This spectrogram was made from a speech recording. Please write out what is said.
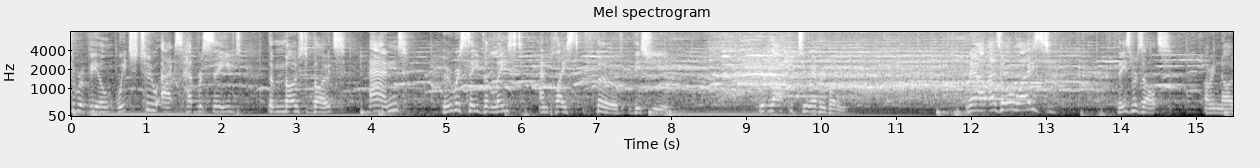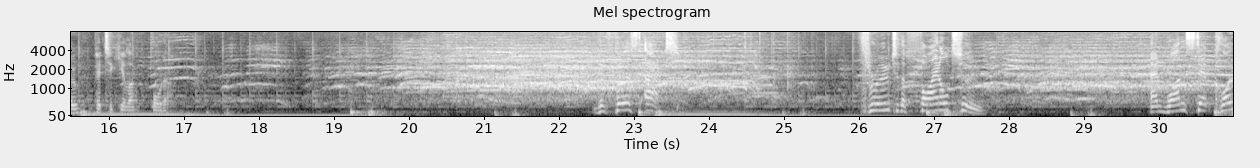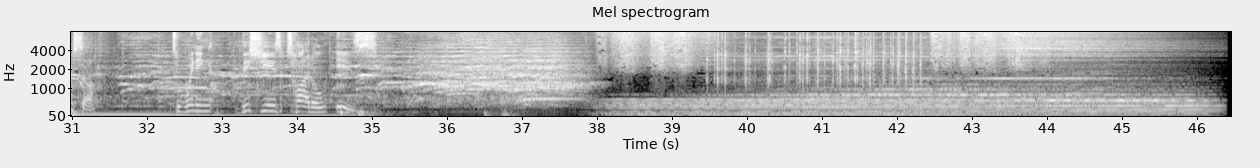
to reveal which two acts have received the most votes and who received the least and placed third this year. Good luck to everybody. Now, as always, these results are in no particular order. The first act through to the final two. And one step closer to winning this year's title is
